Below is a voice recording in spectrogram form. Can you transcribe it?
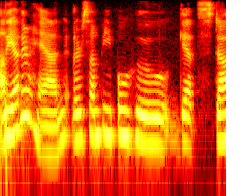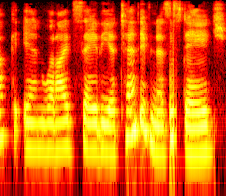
on the other hand, there's some people who get stuck in what I'd say the attentiveness stage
